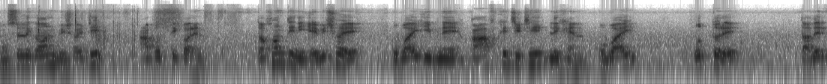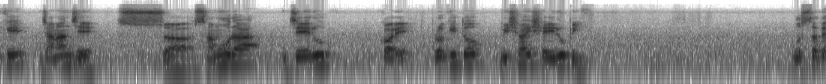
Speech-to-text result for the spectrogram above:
মুসল্লিগণ বিষয়টি আপত্তি করেন। তখন তিনি এ বিষয়ে উবাই ইবনে কাফকে চিঠি লিখেন। উবাই উত্তরে তাদেরকে জানান যে সামুরা যে রূপ করে, প্রকৃত বিষয় সেই রূপই। মুস্তাদে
